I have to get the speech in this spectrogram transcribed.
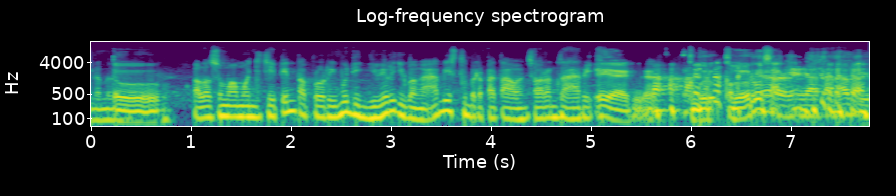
bener, bener. Kalau semua mau nyicipin 40 ribu digilir juga nggak habis tuh berapa tahun seorang sehari. Iya, keburu, keburu rusak. Ya, habis.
